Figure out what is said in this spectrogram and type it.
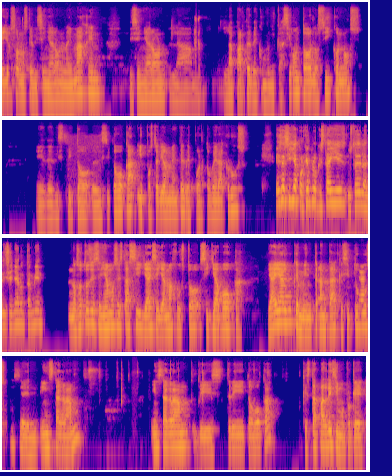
ellos son los que diseñaron la imagen, diseñaron la, parte de comunicación, todos los iconos eh, de, distrito, de Distrito Boca y posteriormente de Puerto Veracruz. Esa silla, por ejemplo, que está ahí, ustedes la diseñaron también. nosotros diseñamos esta silla y se llama justo silla boca. Y hay algo que me encanta, que si tú buscas en Instagram, Instagram Distrito Boca, que está padrísimo, porque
